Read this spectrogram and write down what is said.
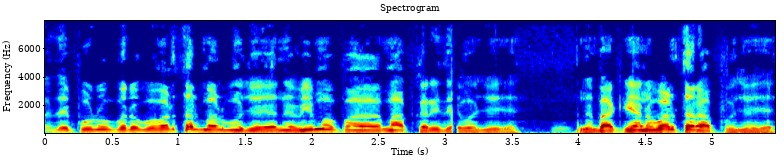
બધે પૂરું બરોબર વળતર મળવું જોઈએ અને વીમો માફ કરી દેવો જોઈએ. અને બાકી આનું વળતર આપવું જોઈએ.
